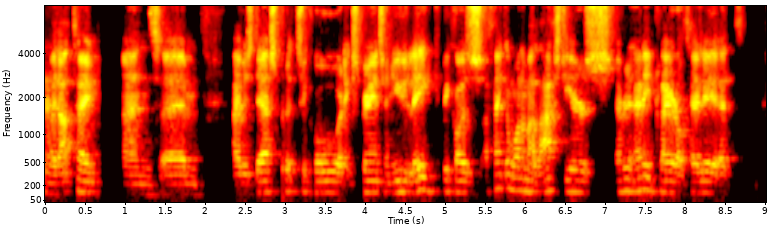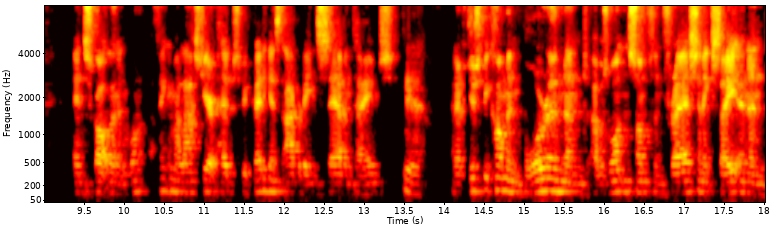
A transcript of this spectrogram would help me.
yeah. by that time, and um, I was desperate to go and experience a new league because I think in one of my last years, every any player will tell you it in Scotland, and one, I think in my last year at Hibs, we played against Aberdeen seven times. Yeah, and it was just becoming boring, and I was wanting something fresh and exciting, and.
